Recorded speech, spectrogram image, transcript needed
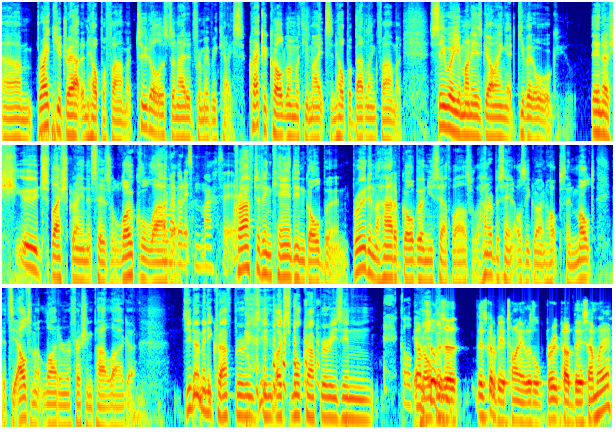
Um, break your drought and help a farmer. $2 donated from every case. Crack a cold one with your mates and help a battling farmer. See where your money is going at GiveIt.org. Then a huge splash screen that says local lager. Oh my god, it's massive. Crafted and canned in Goulburn. Brewed in the heart of Goulburn, New South Wales with 100% Aussie grown hops and malt. It's the ultimate light and refreshing pale lager. Do you know many craft breweries in, like small craft breweries in Goulburn? Yeah, I'm Goulburn? sure there's a there's got to be a tiny little brew pub there somewhere.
